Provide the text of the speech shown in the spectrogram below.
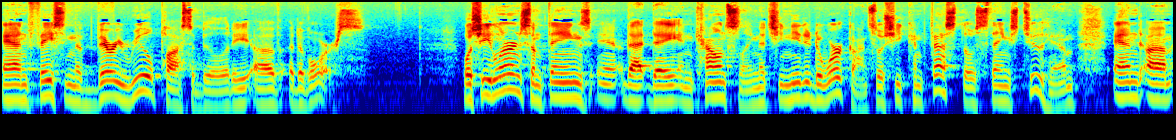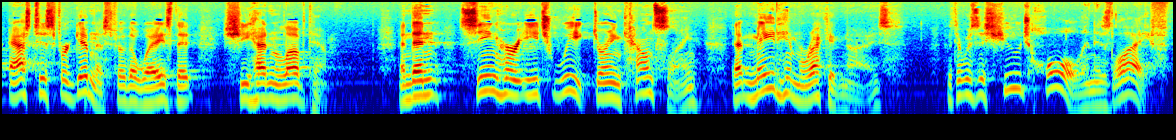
and facing the very real possibility of a divorce. Well, she learned some things eh, that day in counseling that she needed to work on. So she confessed those things to him and um, asked his forgiveness for the ways that she hadn't loved him. And then seeing her each week during counseling, that made him recognize that there was this huge hole in his life,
